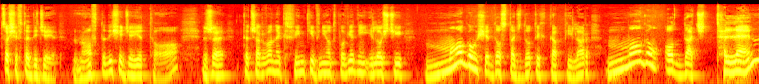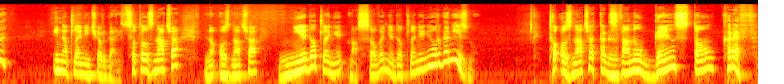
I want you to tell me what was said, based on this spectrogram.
Co się wtedy dzieje? No, wtedy się dzieje to, że te czerwone krwinki w nieodpowiedniej ilości mogą się dostać do tych kapilar, mogą oddać tlen i natlenić organizm. Co to oznacza? No, oznacza niedotlenie, masowe niedotlenienie organizmu. To oznacza tak zwaną gęstą krew.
